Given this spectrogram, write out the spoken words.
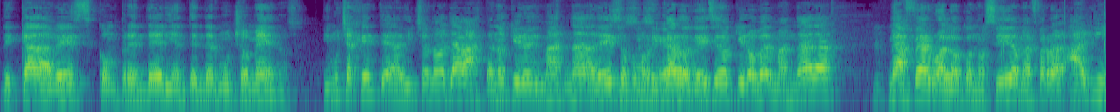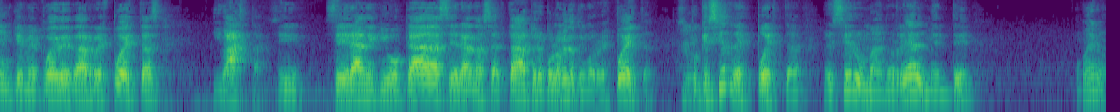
de, cada vez comprender y entender mucho menos. Y mucha gente ha dicho, no, ya basta, no quiero ir más nada de eso, como Ricardo que dice, no quiero ver más nada, me aferro a lo conocido, me aferro a alguien que me puede dar respuestas y basta, ¿sí? Serán equivocadas, serán acertadas, pero por lo menos tengo respuestas. Porque sin respuesta, el ser humano realmente, bueno,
